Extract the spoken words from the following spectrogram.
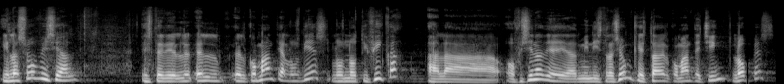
Y la suboficial, este, el, el- el comandante a los 10 los notifica a la oficina de administración, que está el comandante Chin López,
